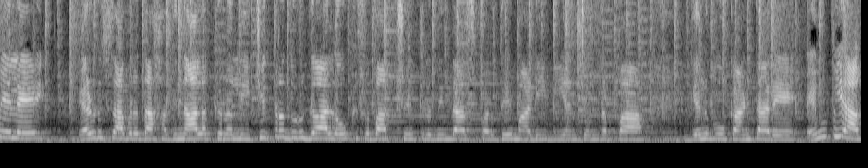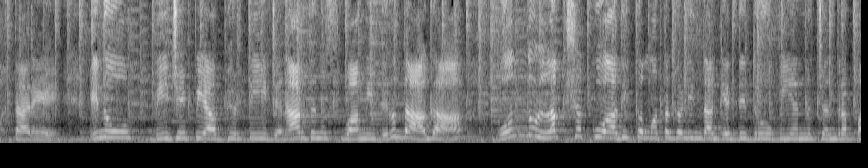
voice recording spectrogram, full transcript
ಮೇಲೆ ಎರಡು ಸಾವಿರದ ಹದಿನಾಲ್ಕರಲ್ಲಿ ಚಿತ್ರದುರ್ಗ ಲೋಕಸಭಾ ಕ್ಷೇತ್ರದಿಂದ ಸ್ಪರ್ಧೆ ಮಾಡಿ ಬಿ ಎನ್ ಚಂದ್ರಪ್ಪ ಗೆಲುವು ಕಾಣ್ತಾರೆ, ಎಂಪಿ ಆಗ್ತಾರೆ. ಇನ್ನು ಬಿಜೆಪಿ ಅಭ್ಯರ್ಥಿ ಜನಾರ್ದನ ಸ್ವಾಮಿ ವಿರುದ್ಧ ಆಗ ಒಂದು ಲಕ್ಷಕ್ಕೂ ಅಧಿಕ ಮತಗಳಿಂದ ಗೆದ್ದಿದ್ರು ಬಿ ಎನ್ ಚಂದ್ರಪ್ಪ.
